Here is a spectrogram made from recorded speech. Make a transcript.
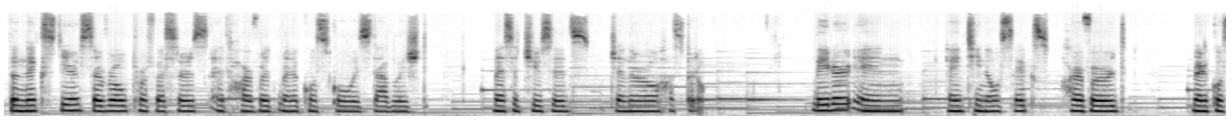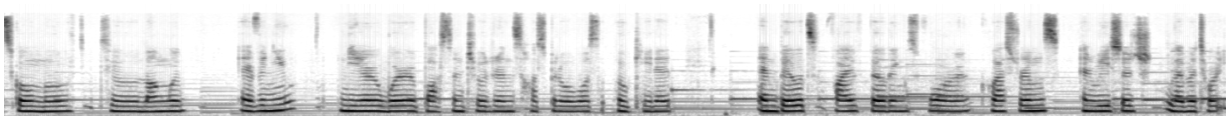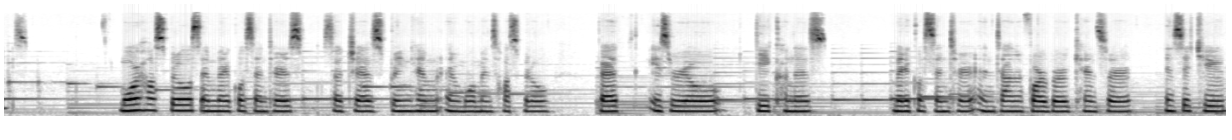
The next year, several professors at Harvard Medical School established Massachusetts General Hospital. Later in 1906, Harvard Medical School moved to Longwood Avenue near where Boston Children's Hospital was located and built five buildings for classrooms and research laboratories. More hospitals and medical centers, such as Brigham and Women's Hospital, Beth Israel Deaconess Medical Center, and Dana Farber Cancer Institute,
